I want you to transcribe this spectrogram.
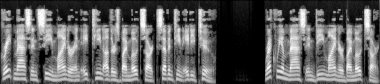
Great Mass in C minor and 18 others by Mozart 1782. Requiem Mass in D minor by Mozart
